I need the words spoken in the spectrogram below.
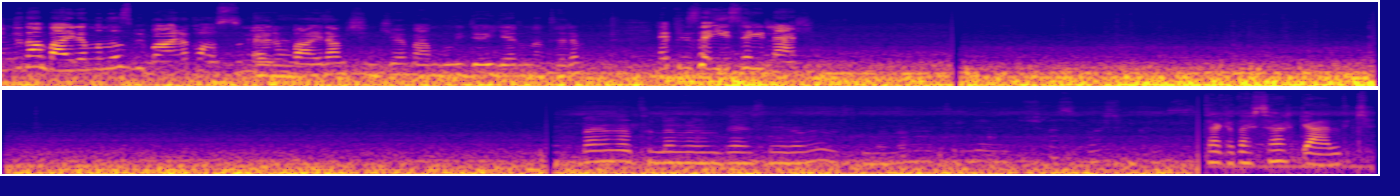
Şimdiden bayramınız mübarek olsun. Yarın Evet. bayram çünkü. Ben bu videoyu yarın atarım. Hepinize iyi seyirler. Ben hatırlamıyorum dersini alır mısın bana? Şurası boş mu kız? Arkadaşlar geldik.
